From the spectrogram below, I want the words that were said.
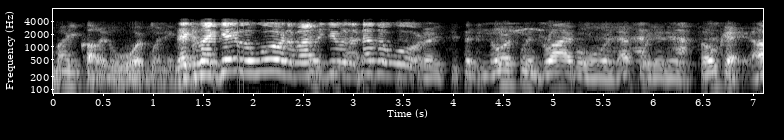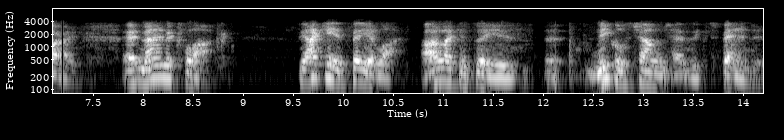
Why you call it award winning? Because I gave it an award, I'm about to give it another award. Right, it's the Northland Drive Award. That's what it is. Okay, all right. At nine o'clock. See, I can't say a lot. All I can say is uh, Meko's challenge has expanded.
